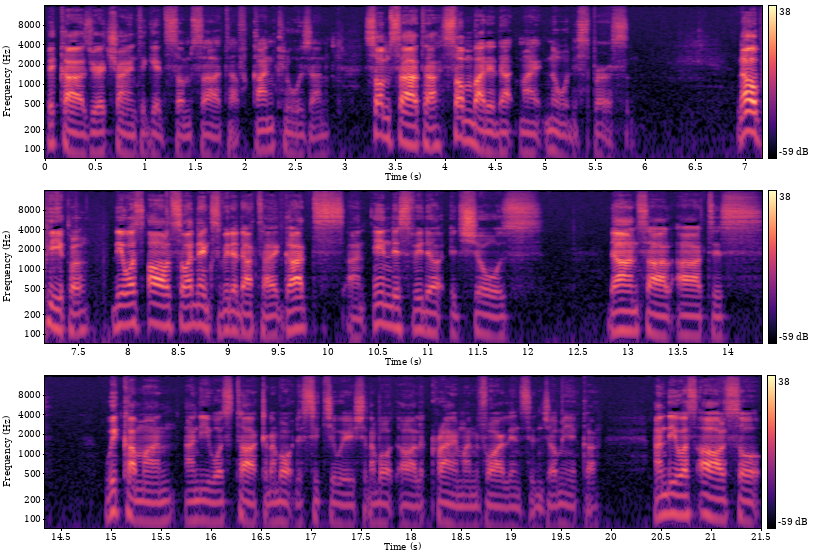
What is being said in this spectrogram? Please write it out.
because we're trying to get some sort of conclusion. Some sort of somebody that might know this person. Now people, there was also a next video that I got and in this video it shows dancehall artist Wickerman and he was talking about the situation about all the crime and violence in Jamaica. And there was also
